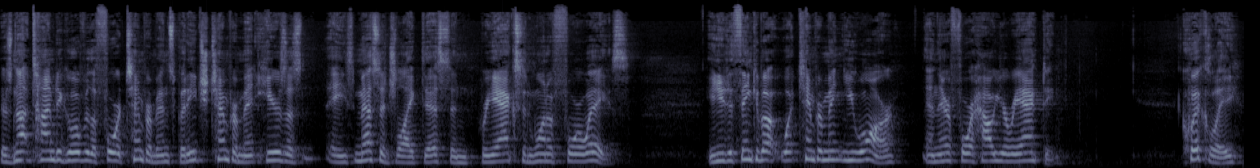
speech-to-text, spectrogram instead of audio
There's not time to go over the four temperaments, but each temperament hears a, a message like this and reacts in one of four ways. You need to think about what temperament you are and therefore how you're reacting. Quickly,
